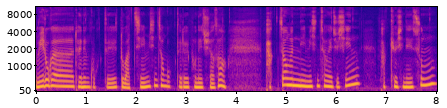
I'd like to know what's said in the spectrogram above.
위로가 되는 곡들 또 마침 신청곡들을 보내주셔서 박정은 님이 신청해 주신 박효신의 숨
